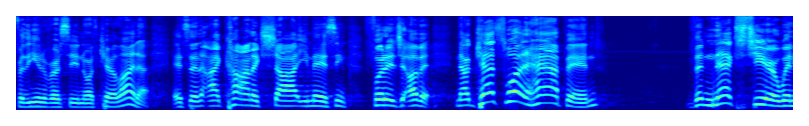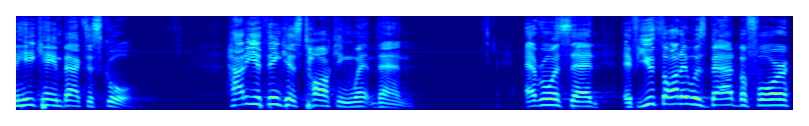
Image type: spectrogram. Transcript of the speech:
for the University of North Carolina. It's an iconic shot. You may have seen footage of it. Now, guess what happened? The next year when he came back to school. How do you think his talking went then? Everyone said, if you thought it was bad before,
